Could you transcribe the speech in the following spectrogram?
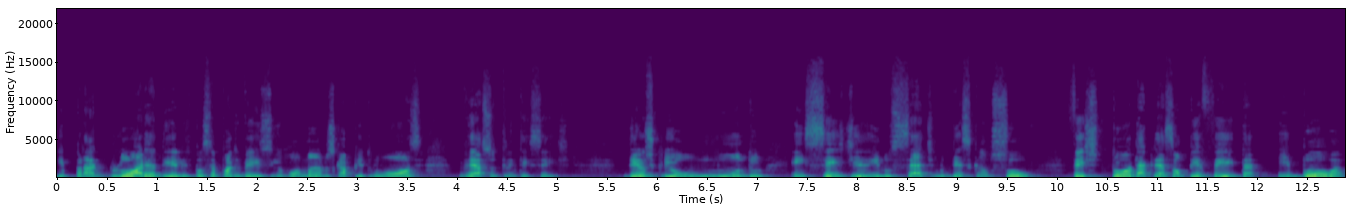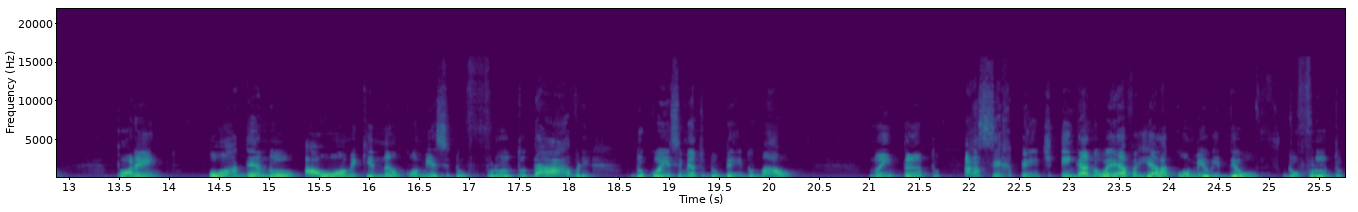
e para a glória dele. Você pode ver isso em Romanos capítulo 11, verso 36. Deus criou um mundo em seis dias e no sétimo descansou. Fez toda a criação perfeita e boa. Porém, ordenou ao homem que não comesse do fruto da árvore do conhecimento do bem e do mal. No entanto, a serpente enganou Eva e ela comeu e deu do fruto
